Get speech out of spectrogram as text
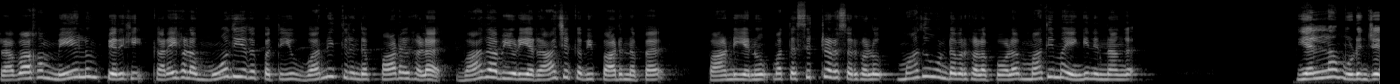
பிரவாகம் மேலும் பெருகி கரைகளை மோதியதை பற்றியும் வர்ணித்திருந்த பாடல்களை வாதாபியுடைய ராஜகவி பாடினப்ப பாண்டியனும் மற்ற சிற்றரசர்களும் மது உண்டவர்களை போல மதிமயங்கி நின்னாங்க. எல்லாம் முடிஞ்சு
